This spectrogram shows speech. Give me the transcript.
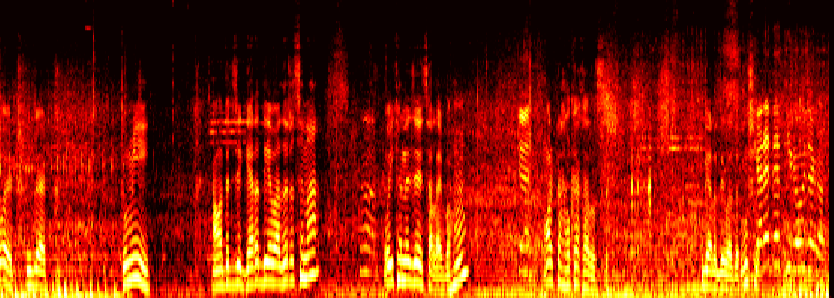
Wait bag. তুমি আমাদের যে গ্যারা দিয়ে বাজার আছে না হ্যাঁ। ওইখানে যাই চালাইবা হ্যাঁ? আমার একটা হালকা কাজ আছে। গ্যারা দিয়ে বাজার বুঝছ? ওই জায়গা।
